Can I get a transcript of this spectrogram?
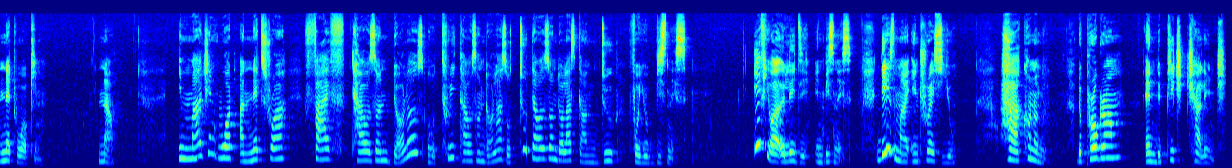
networking. Now, imagine what an extra $5,000 or $3,000 or $2,000 can do for your business. If you are a lady in business, this might interest you. Her economy, the program, and the pitch challenge.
